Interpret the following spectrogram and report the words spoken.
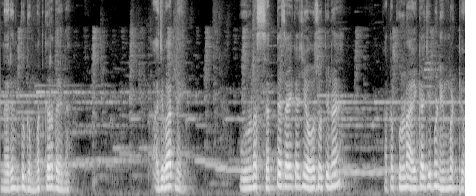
नरेन तू गंमत करत आहे ना? अजिबात नाही. पूर्ण सत्यच ऐकायची हौस होती ना? आता पूर्ण ऐकायची पण हिंमत ठेव.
